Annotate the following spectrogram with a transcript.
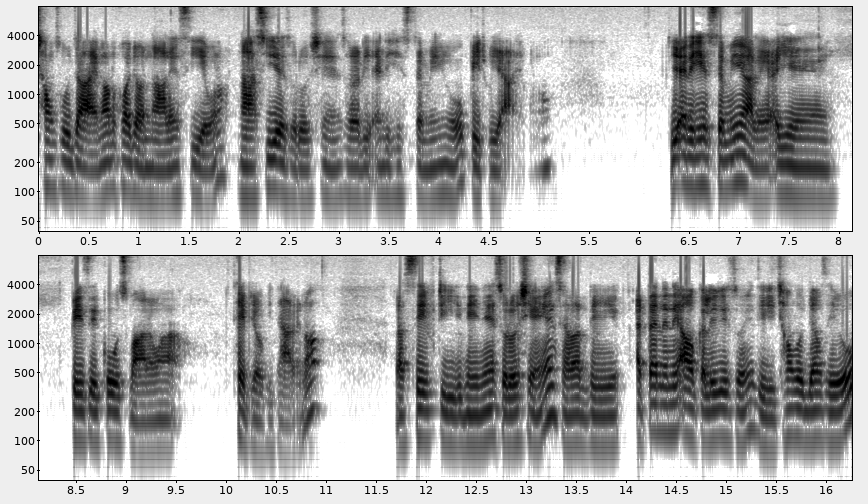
ချောင်းဆိုးကြတယ်နောက်တစ်ခါကျတော့နာလဲစီးရပေါ့နော်နာစီးရဆိုလို့ရှိရင်ဆိုတော့ဒီ antihistamine ကိုပေးလို့ရတယ်ပေါ့နော်ဒီ antihistamine ကလည်းအရင် basic course မှာတော့ထည့်ပြောပြီးသားပဲเนาะ safety အနေနဲ့ဆိုလို့ရှိရင်ဆိုတော့ဒီအတက်နဲ့အောက်ကလေးတွေဆိုရင်ဒီချောင်းဆိုးပြောင်းစီကို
